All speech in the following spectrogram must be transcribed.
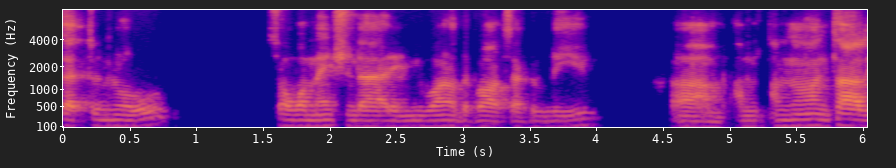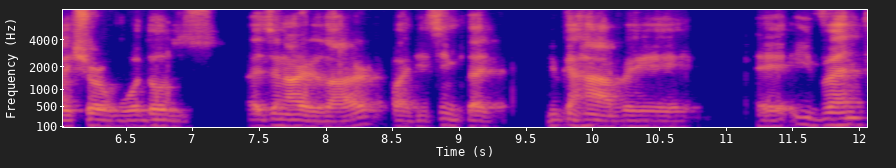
set to null. Someone mentioned that in one of the box, I believe. Um, I'm, I'm not entirely sure what those scenarios are, but it seems that you can have a, a event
